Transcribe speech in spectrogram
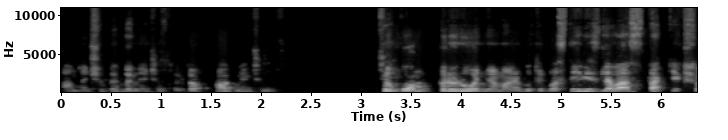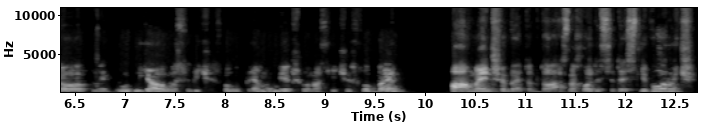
А менше Б, Б менше за С, то А менше за С. Цілком природня має бути властивість для вас, так, якщо ми уявимо собі числову пряму, якщо у нас є число Б, А менше Б, тобто А знаходиться десь ліворуч,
